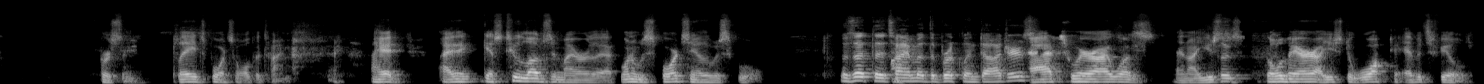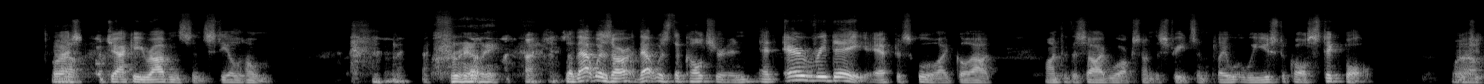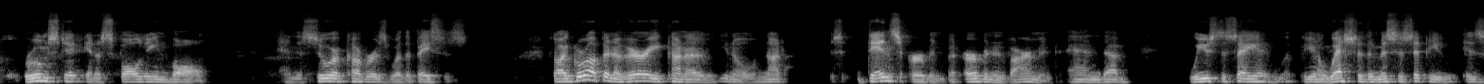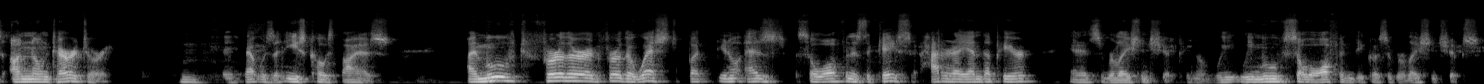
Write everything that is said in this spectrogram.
person, played sports all the time. I had, I guess, two loves in my early life. One was sports, and the other was school. Was that the time of the Brooklyn Dodgers? That's where I was. And I used to go there. I used to walk to Ebbets Field. Wow. I saw Jackie Robinson steal home. really? so that was our that was the culture. And and every day after school I'd go out onto the sidewalks on the streets and play what we used to call stickball, wow. which is a broomstick and a Spalding ball. And the sewer covers were the bases. So I grew up in a very kind of, you know, not dense urban, but urban environment. And um, we used to say, you know, west of the Mississippi is unknown territory. Hmm. That was an East Coast bias. I moved further and further west, but you know, as so often is the case, how did I end up here? And it's a relationship. You know, we we move so often because of relationships.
